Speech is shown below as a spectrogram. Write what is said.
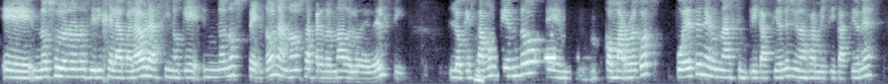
eh, no solo no nos dirige la palabra, sino que no nos perdona, no nos ha perdonado lo de Delphi. Lo que estamos viendo con Marruecos puede tener unas implicaciones y unas ramificaciones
